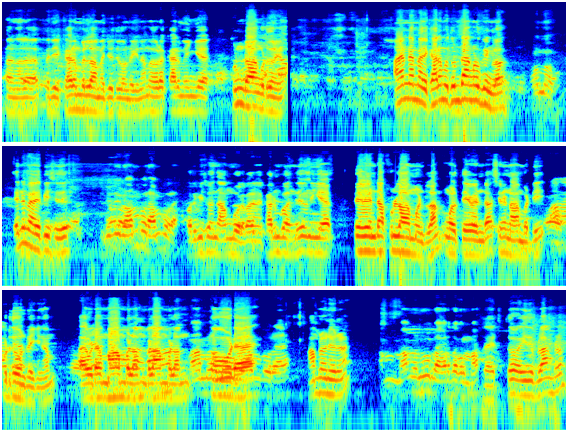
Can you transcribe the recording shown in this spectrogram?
அதனால பெரிய கரும்பு அமைச்சு கொடுத்து கொண்டிருக்கணும். அதோட கரும்பு இங்க துண்டாங்க கொடுத்து கொண்டிருக்கணும். ஆ, என்ன மாதிரி? கரும்பு துண்டாங்க கொடுப்பீங்களோ? என்ன மாதிரி பீஸ் இது? ஒரு பீஸ் வந்து ஐம்பது ரூபா. பாருங்க, கரும்பு வந்து நீங்க தேவைண்டா ஃபுல்லா பண்ணலாம் உங்களுக்கு தேவைண்டா சின்ன நாம்பட்டி கொடுத்து கொண்டு வைக்கணும் அதோட மாம்பழம் விளாம்பழம் தோட. மாம்பழம் எவ்வளோ இது விளாம்பழம்.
